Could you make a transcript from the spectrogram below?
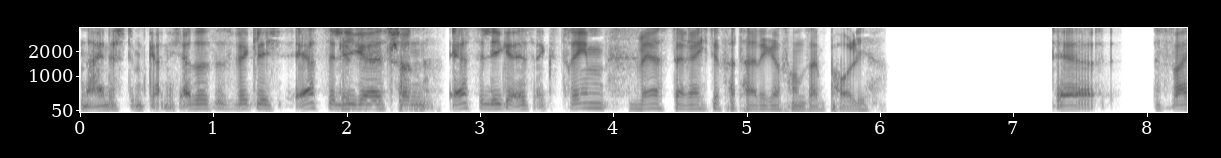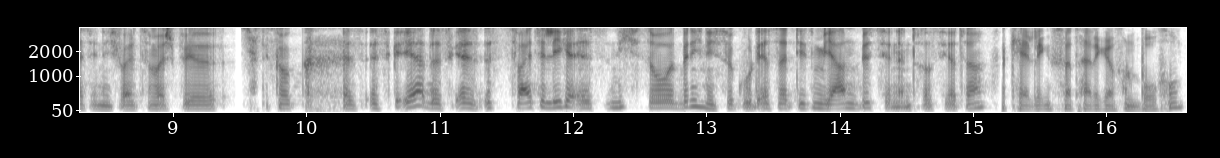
nein, das stimmt gar nicht. Also es ist wirklich, erste Jetzt Liga wird's ist schon, schon. erste Liga ist extrem, Wer ist der rechte Verteidiger von St. Pauli? der, das weiß ich nicht, weil zum Beispiel, guck, es ist, ja, das es ist, zweite Liga ist nicht so, bin ich nicht so gut. Erst seit diesem Jahr ein bisschen interessierter. Okay, Linksverteidiger von Bochum.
